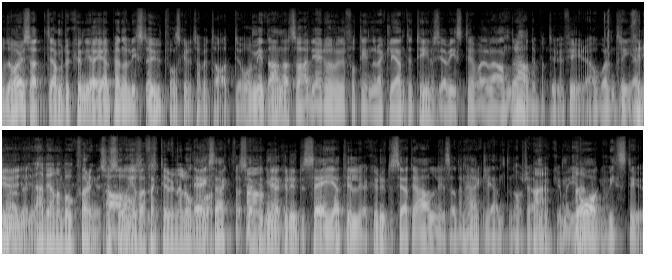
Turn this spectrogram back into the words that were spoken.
Och då var det så att ja, men då kunde jag hjälpa henne att lista ut vad hon skulle ta betalt. Och om inte annat så hade jag då fått in några klienter till. Så jag visste vad den andra hade på TV4 och vad den tredje För du hade. hade ju någon bokföring, så du såg ju vad fakturorna låg på. Exakt, jag, Ja. men jag kunde inte säga till, jag kunde inte säga till Alice att den här klienten har så här Nej. Mm. mycket. Men jag visste ju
